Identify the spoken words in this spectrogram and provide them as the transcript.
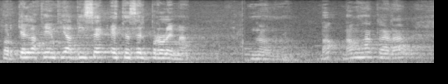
por qué la ciencia dice este es el problema. No, no, vamos a aclarar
